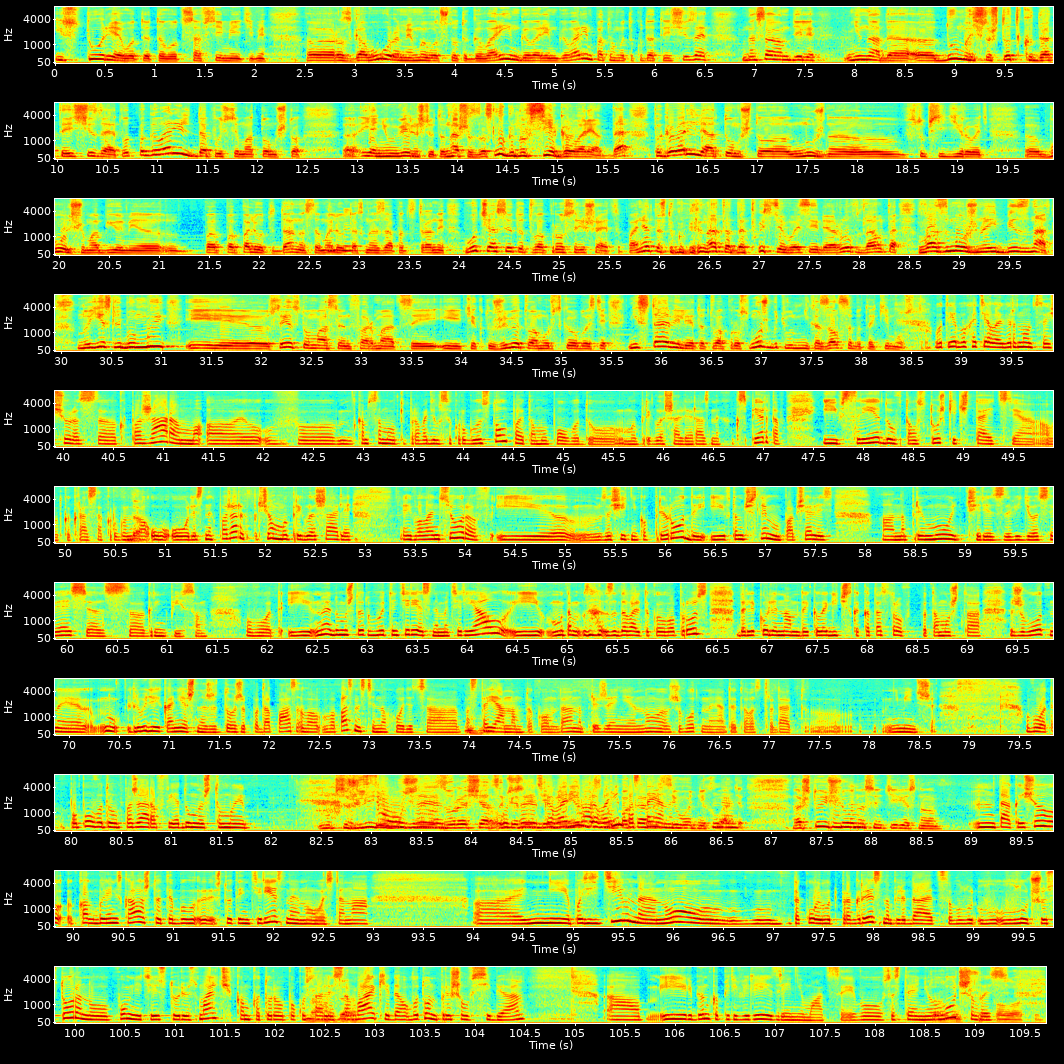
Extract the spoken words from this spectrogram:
история вот эта вот со всеми этими э, разговорами, мы вот что-то говорим, говорим, говорим, потом это куда-то исчезает. На самом деле не надо э, думать, что что-то куда-то исчезает. Вот поговорили, допустим, о том, что, э, я не уверен, что это наша заслуга, но все говорят, да, поговорили о том, что нужно э, субсидировать э, большем объеме э, по, по полеты, да, на самолетах mm-hmm. на запад страны. Вот сейчас этот вопрос решается. Понятно, что губернатор, допустим, Василий Орлов знал это, возможно, и без нас нас. Но если бы мы и э, средства массовой информации, и те, кто живет в Амурской области, не ставили этот вопрос, может быть, он не казался бы таким острым. Вот я бы хотела вернуться еще раз э, к пожарам. Э, в Комсомолке проводился круглый стол по этому поводу. Мы приглашали разных экспертов. И в среду в Толстушке читайте вот как раз о, круглом, да. о, о лесных пожарах. Причем мы приглашали и волонтеров, и защитников природы, и в том числе мы пообщались напрямую через видео связь э, с Гринписом. Вот. И, ну, я думаю, что это будет интересный материал. И мы там задавали такой вопрос, далеко ли нам до экологической катастрофы, потому что животные, ну, люди, конечно же, тоже под опас... в опасности находятся, в постоянном угу. таком да, напряжении, но животные от этого страдают э, не меньше. Вот. По поводу пожаров, я думаю, что мы ну, к сожалению, Все, будем уже, возвращаться уже к этой теме говорим, не раз, говорим но пока постоянно. на сегодня хватит. Да. А что еще угу. у нас интересного? Так, еще, как бы я не сказала, что это, был, э, что это интересная новость, она э, не позитивная, но такой вот прогресс наблюдается в лучшую сторону. Помните историю с мальчиком, которого покусали а, собаки? Да. да, вот он пришел в себя. А, и ребенка перевели из реанимации. Его состояние да, улучшилось.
